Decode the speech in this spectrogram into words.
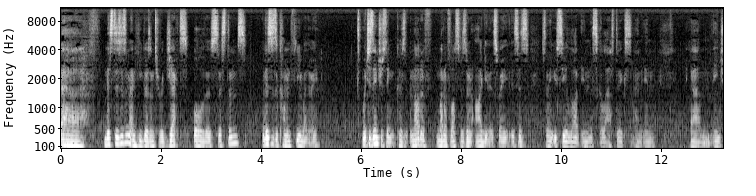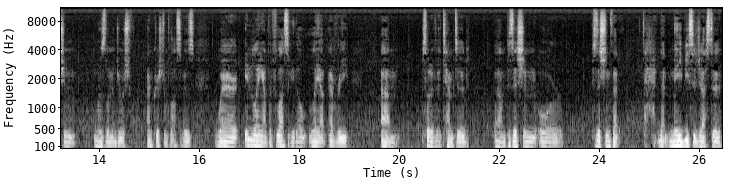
uh, mysticism, and he goes on to reject all of those systems. This is a common theme, by the way, which is interesting because a lot of modern philosophers don't argue this way. This is something you see a lot in the scholastics and in um, ancient Muslim and Jewish and Christian philosophers, where in laying out the philosophy, they'll lay out every um, sort of attempted um, position or positions that that may be suggested,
